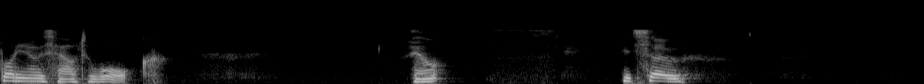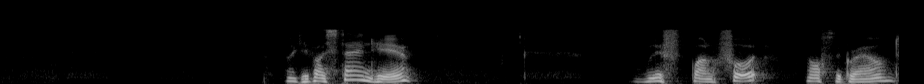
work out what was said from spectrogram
Body knows how to walk. Now, it's so Like if I stand here, lift one foot off the ground,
